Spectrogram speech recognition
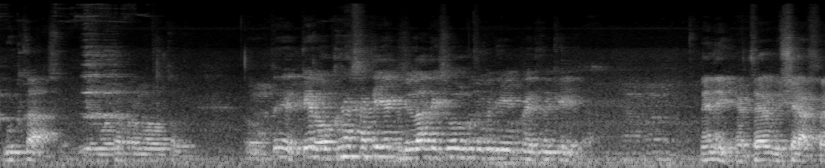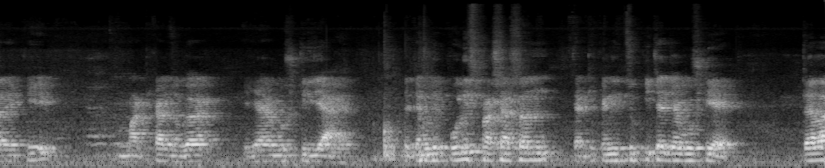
गुटखा असेल हे मोठ्या प्रमाणावर चालू ते ते रोखण्यासाठी एक जिल्हाध्यक्ष म्हणून तुम्ही कधी प्रयत्न केले का नाही नाही ह्याचा विषय असा आहे की मटका जुगार या गोष्टी ज्या आहेत त्याच्यामध्ये पोलीस प्रशासन त्या ठिकाणी चुकीच्या ज्या गोष्टी आहेत त्याला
